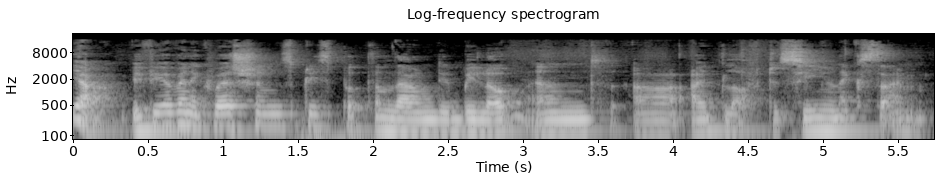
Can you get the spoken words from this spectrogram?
yeah, if you have any questions, please put them down below and uh, I'd love to see you next time.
